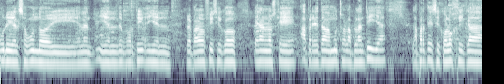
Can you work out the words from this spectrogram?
Uri el segundo y el, y el, deporti- y el preparador físico eran los que apretaban mucho la plantilla. la parte psicológica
